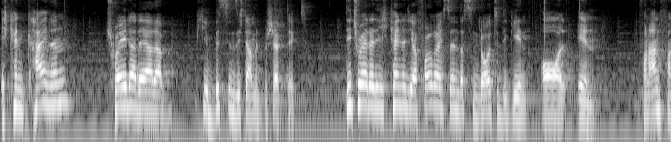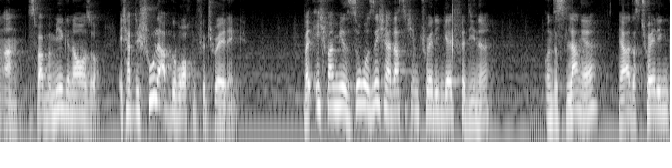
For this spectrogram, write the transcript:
Ich kenne keinen Trader, der da hier ein bisschen sich damit beschäftigt. Die Trader, die ich kenne, die erfolgreich sind, das sind Leute, die gehen all in. Von Anfang an. Das war bei mir genauso. Ich habe die Schule abgebrochen für Trading. Weil ich war mir so sicher, dass ich im Trading Geld verdiene und es lange, ja, dass Trading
